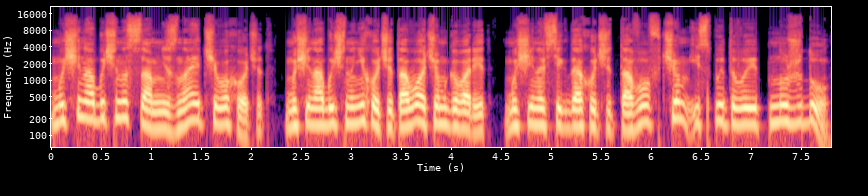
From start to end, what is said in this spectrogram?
Мужчина обычно сам не знает, чего хочет. Мужчина обычно не хочет того, о чем говорит. Мужчина всегда хочет того, в чем испытывает нужду.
